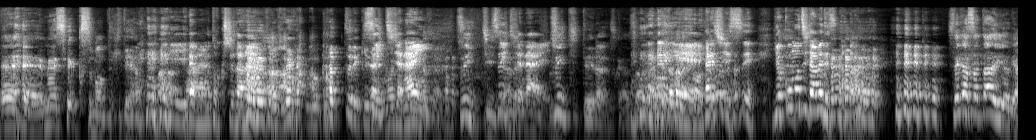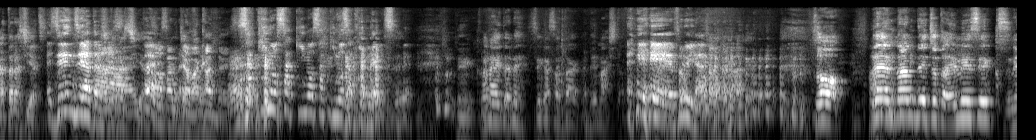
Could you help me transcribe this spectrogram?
えー MSX 持ってきてやってます。いやもう特殊だな。そうですね。もうがっつり機材スイッチじゃない。スイッチスイッチじゃない。スイッチってなんですか？そいやいやいやし横文字ダメですか？セガサターンより新しいやつ全然新新しいやつじゃあわかんないです。先の先の先の先ぐらいですねこの間ねセガサターンが出ましたいやいや古いなそそう、ね、なんでちょっと MSX ね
